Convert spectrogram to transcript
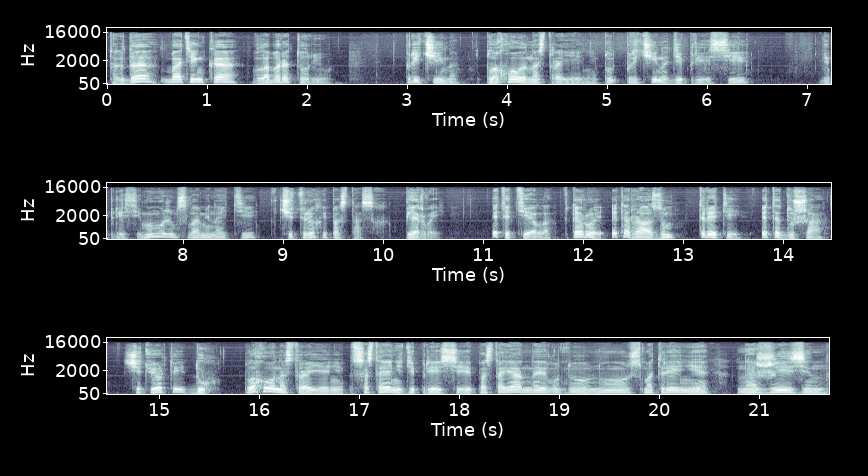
Тогда, батенька, в лабораторию. Причина плохого настроения, причина депрессии. Депрессии мы можем с вами найти в четырех ипостасах. Первый – это тело. Второй – это разум. Третий – это душа. Четвертый – дух плохого настроения, состояние депрессии, постоянное ну, ну, смотрение на жизнь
